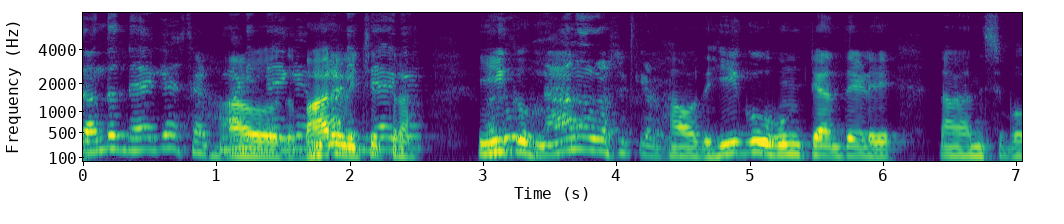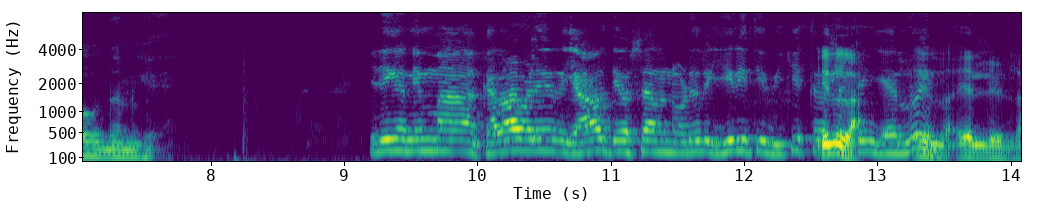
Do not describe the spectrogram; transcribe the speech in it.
ತಂದದ್ದು ಹೇಗೆ ಹೌದು, ಭಾರಿ ವಿಚಿತ್ರ. ಈಗ ನಾನೂರು ವರ್ಷಕ್ಕೆ ಹೌದು ಹೀಗೂ ಉಂಟೆ ಅಂತೇಳಿ ನಾವು ಅನಿಸಬಹುದು ನಮಗೆ. ಇದೀಗ ನಿಮ್ಮ ಕರಾವಳಿಯಲ್ಲಿ ಯಾವ ದೇವಸ್ಥಾನ ನೋಡಿದ್ರು ಈ ರೀತಿ ವಿಚಿತ್ರ ಇಲ್ಲ ಎಲ್ಲೂ ಇಲ್ಲ. ಎಲ್ಲೂ ಇಲ್ಲ.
